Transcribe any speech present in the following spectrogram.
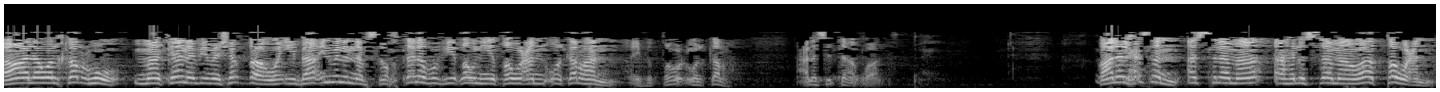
قال والكره ما كان بمشقة وإباء من النفس واختلفوا في قوله طوعا وكرها أي في الطوع والكره على ستة أقوال. قال الحسن أسلم أهل السماوات طوعا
